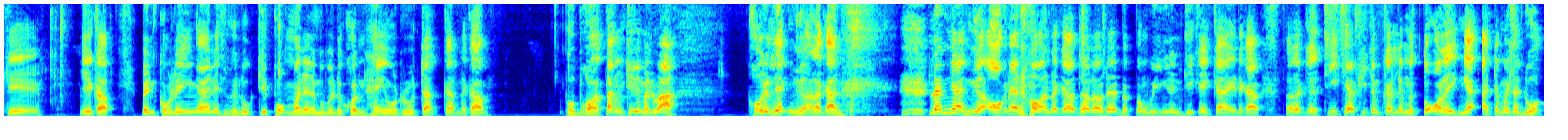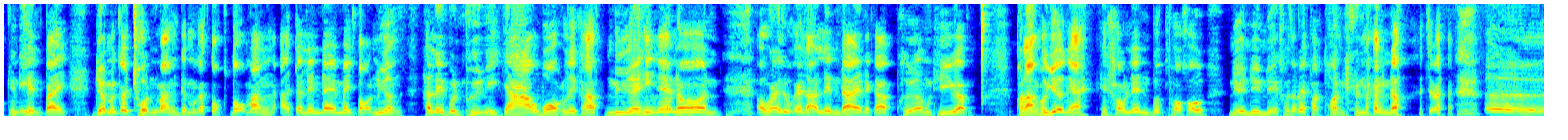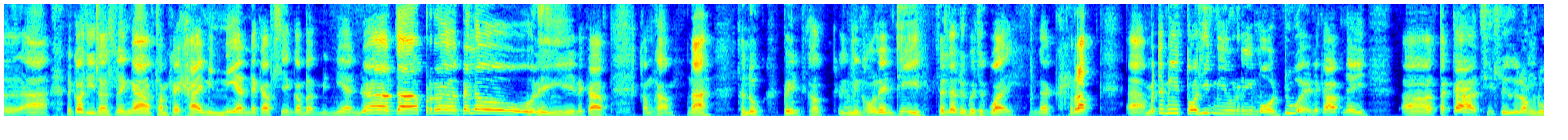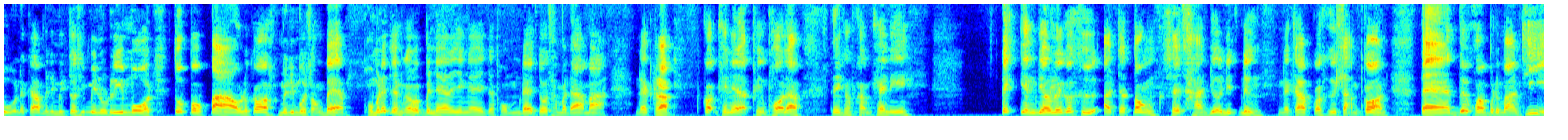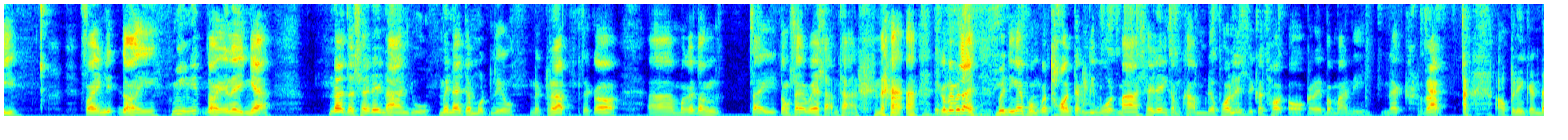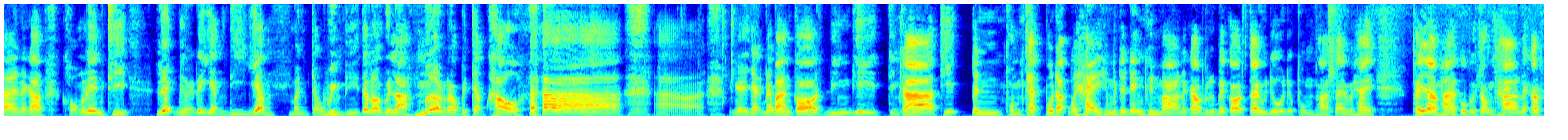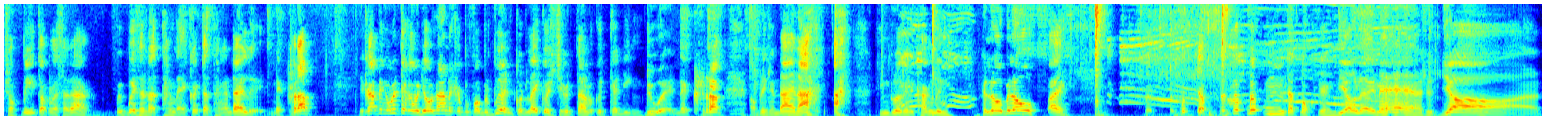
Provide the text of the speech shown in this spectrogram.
เออโอเคนี่ครับเป็นของเล่นง่ายๆที่สนุกที่ผมมาแนะนำเพื่อนๆทุกคนให้รู้จักกันนะครับ ผมขอตั้งชื่อมันว่าขอเล่นเรียกเหงื่อแล้วกันแล้วเนี่ยเหงื่อออกแน่นอนนะครับ ถ้าเราได้แบบต้องวิ่งเล่นที่ไกลๆนะครับแต่ถ้าเกิดที่แคบที่จำกัดเล่นบนโต๊ะอะไรอย่างเงี้ยอาจจะไม่สะดวกอย่างที่เห็นไป เดี๋ยวมันก็ชนมั่งเดี๋ยวมันก็ตกโต๊ะมั่ง อาจจะเล่นได้ไม่ต่อเนื่อง ถ้าเล่นบนพื้นนี่ยาวบอกเลยครับ เหนื่อยแน่นอน เอาไว้ให้ลูกให้หลานเล่นได้นะครับ เผื่อบางทีแบบ พลังเขาเยอะไง ให้เขาเล่นปุ๊บพอเขาเหนื่อยเหนื่อยเหนื่อยเขาจะได้พักผ่อนกันบ้างเนาะใช่ไหมเอออ่าแล้วก็ดีไซน์สวยงามทำคล้ายๆมินเนี่ยนนะครับ เสียงก็แบบมินเนี่ยนราดาเปรเปโลอะไรอย่างงี้นะครับขำๆนะ สนุกเป็นอีกหนึ่งของเล่นที่เล่นได้ด้วยทุกวัยนะครับอ่ามันจะมีตัวที่มีรีโมทด้วยนะครับในอ่าตะกร้าที่ซื้อลองดูนะครับมันจะมีตัวที่มีรีโมทตัวเปล่าๆแล้วก็มีรีโมทสองแบบ ผมไม่ได้จำกัดว่าเป็นอะไรยังไง แต่ผมได้ตัวธรรมดามานะครับ ก็แค่นี้แหละเพียงพอแล้วเล่นขำๆแค่นี้ เตะอย่างเดียวเลยก็คืออาจจะต้องใช้ฐานเยอะนิดนึงนะครับก็คือ 3 ก้อน แต่ด้วยความปริมาณที่ไฟนิดหน่อยวิ่งนิดหน่อยอะไรอย่างเงี้ยน่าจะใช้ได้นานอยู่ ไม่น่าจะหมดเร็วนะครับ แต่ก็มันก็ต้อง ใส่ต้องใส่ไว้สามฐานนะแต่ก็ไม่เป็นไร เหมือนยังไงผมก็ถอดจากรีโมทมาใช้เล่นขำๆ เดี๋ยวพอเล่นเสร็จก็ถอดออกอะไรประมาณนี้นะครับ เอาไปเล่นกันได้นะครับ ของเล่นที่เรียกเหงื่อได้อย่างดีเยี่ยม มันจะวิ่งหนีตลอดเวลาเมื่อเราไปจับเขาอ่าไงอยากได้บ้างก็ลิงที่สินค้าที่เป็นผมแท็กโปรดักต์ไว้ให้ที่มันจะเด้งขึ้นมานะครับ หรือไม่ก็ใต้วิดีโอเดี๋ยวผมหาใส่ไว้ให้ พยายามหาครบทุกช่องทางนะครับช้อปปี้ตอกลาซาด้าเพื่อนถนัดทางไหนก็จัดทางนั้นได้เลยนะครับ เดี๋ยวครับเป็นกำลังใจกับวิดีโอหน้านะครับผมฝากเพื่อนๆกดไลค์กดแชร์กดติดตามและกดกระดิ่งด้วยนะครับเอาไปเล่นกันได้นะอะทิ้งตัวกันอีกครั้งหนึ่งเฮลโหลเบลไปปึ๊บจับปึ๊บปึ๊บปึ๊บอืมจะตกอย่างเดียวเลยแม่สุดยอด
